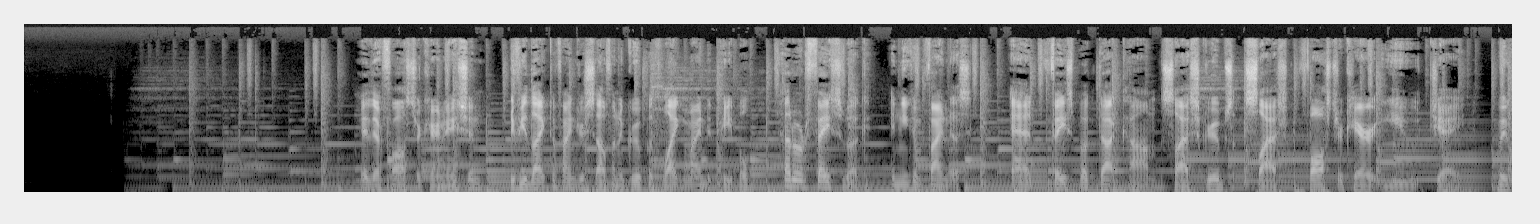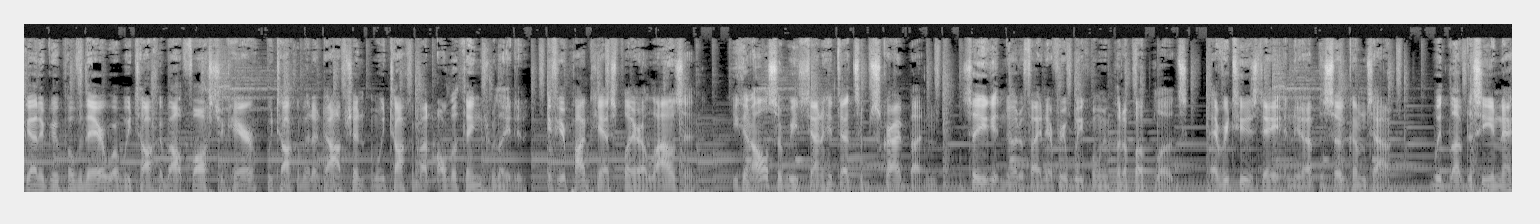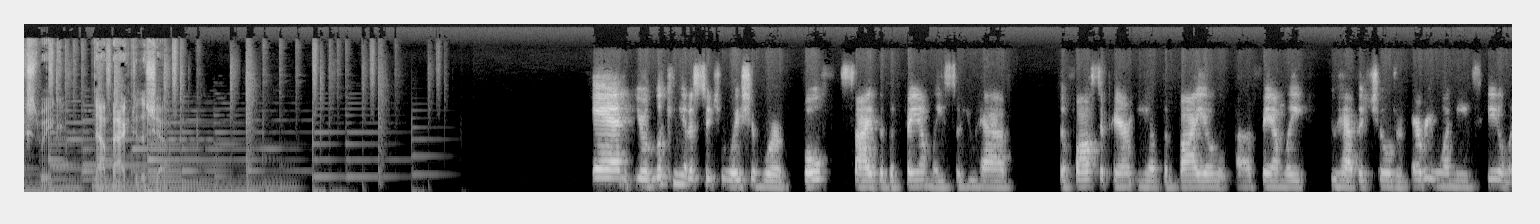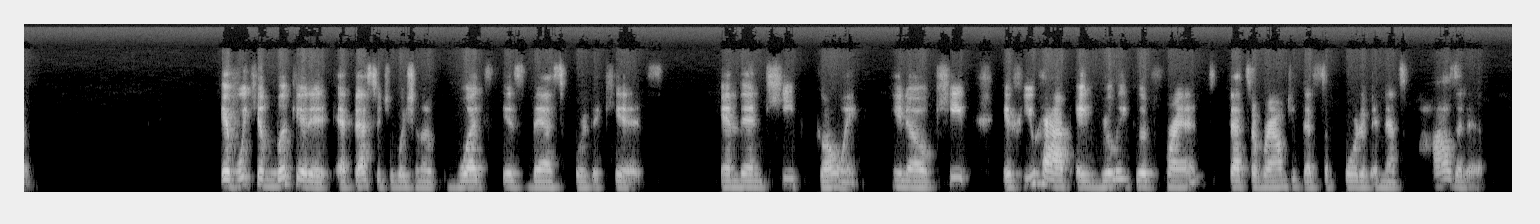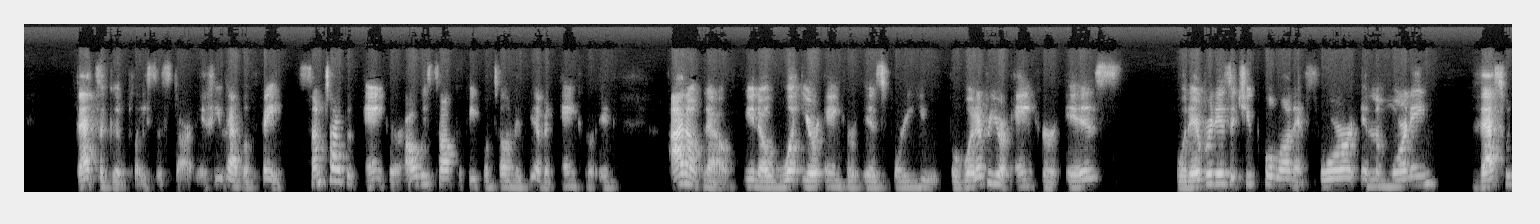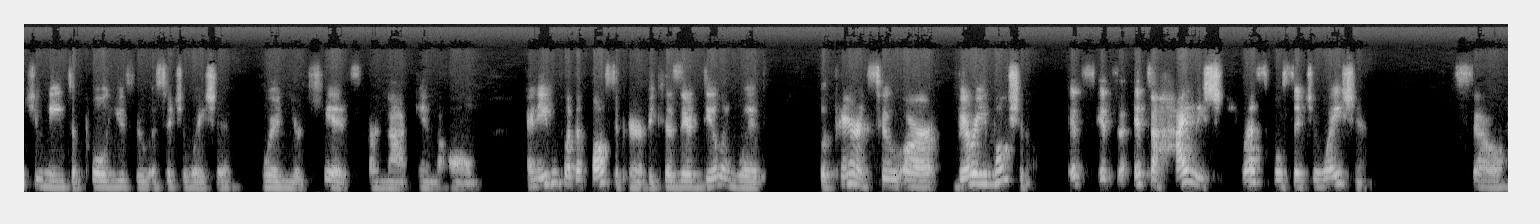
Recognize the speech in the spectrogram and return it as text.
Hey there, Foster Care Nation. If you'd like to find yourself in a group with like-minded people, head over to Facebook and you can find us at facebook.com slash groups slash foster care UJ. We've got a group over there where we talk about foster care, we talk about adoption, and we talk about all the things related. If your podcast player allows it, you can also reach down and hit that subscribe button so you get notified every week when we put up uploads. Every Tuesday, a new episode comes out. We'd love to see you next week. Now back to the show. And you're looking at a situation where both sides of the family so you have the foster parent you have the bio uh, family you have the children everyone needs healing. If we can look at it at that situation of what is best for the kids and then keep going you know keep if you have a really good friend that's around you that's supportive and that's positive that's a good place to start. If you have a faith, some type of anchor. I always talk to people, tell them if you have an anchor, and I don't know, you know, what your anchor is for you, but whatever your anchor is, whatever it is that you pull on at four in the morning, that's what you need to pull you through a situation when your kids are not in the home. And even for the foster parent, because they're dealing with with parents who are very emotional. It's it's it's a highly stressful situation. So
